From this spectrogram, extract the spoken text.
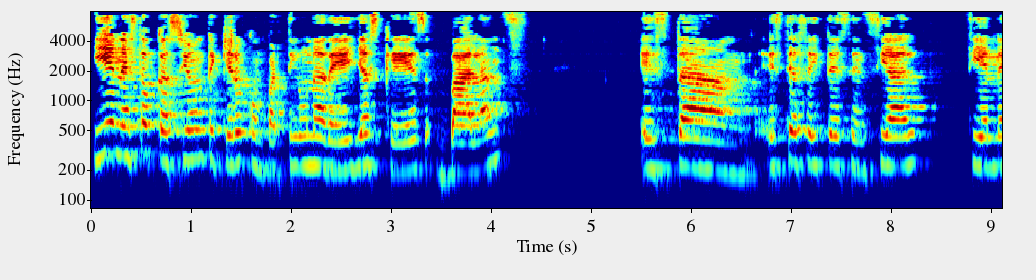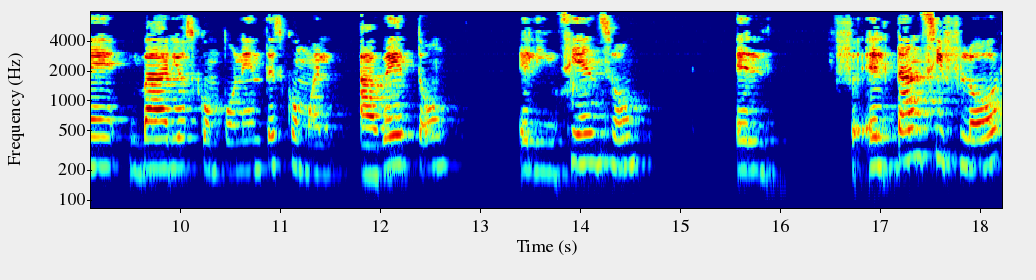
Y en esta ocasión te quiero compartir una de ellas que es Balance. Esta, este aceite esencial tiene varios componentes como el abeto, el incienso, el, el tansiflor,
